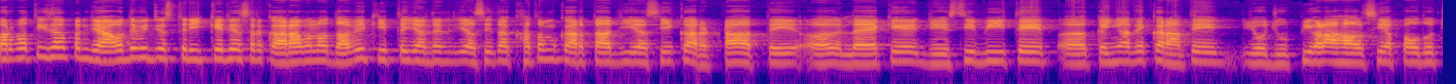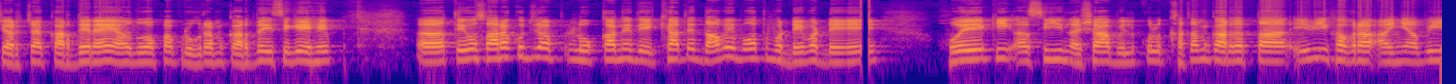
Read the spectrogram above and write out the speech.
ਪਰਵਤੀ ਸਾਹਿਬ ਪੰਜਾਬ ਦੇ ਵਿੱਚ ਜਿਸ ਤਰੀਕੇ ਦੇ ਸਰਕਾਰਾਂ ਵੱਲੋਂ ਦਾਅਵੇ ਕੀਤੇ ਜਾਂਦੇ ਨੇ ਜੀ ਅਸੀਂ ਤਾਂ ਖਤਮ ਕਰਤਾ ਜੀ ਅਸੀਂ ਘਰ ਢਾਹ ਤੇ ਲੈ ਕੇ ਜੀਸੀਬੀ ਤੇ ਅ, ਕਈਆਂ ਦੇ ਘਰਾਂ ਤੇ ਜੋ ਯੂਪੀ ਵਾਲਾ ਹਾਲ ਸੀ ਆਪਾਂ ਉਦੋਂ ਚਰਚਾ ਕਰਦੇ ਰਹੇ ਆ ਉਦੋਂ ਆਪਾਂ ਪ੍ਰੋਗਰਾਮ ਕਰਦੇ ਹੀ ਸੀਗੇ ਇਹ। ਅ, ਤੇ ਉਹ ਸਾਰਾ ਕੁਝ ਲੋਕਾਂ ਨੇ ਦੇਖਿਆ ਤੇ ਦਾਅਵੇ ਬਹੁਤ ਵੱਡੇ ਵੱਡੇ ਹੋਏ ਕਿ ਅਸੀਂ ਨਸ਼ਾ ਬਿਲਕੁਲ ਖਤਮ ਕਰ ਦਿੱਤਾ। ਇਹ ਵੀ ਖਬਰਾਂ ਆਈਆਂ ਵੀ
